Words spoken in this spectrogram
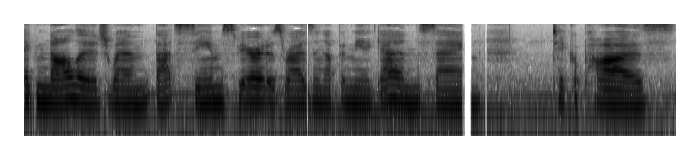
acknowledge when that same spirit is rising up in me again, saying, take a pause,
